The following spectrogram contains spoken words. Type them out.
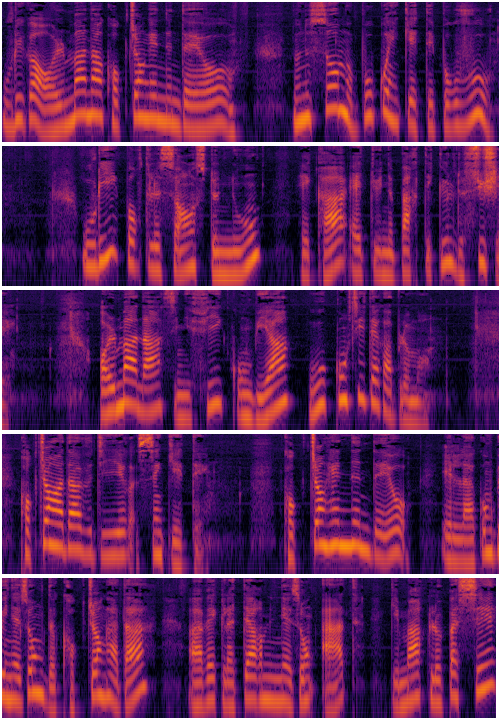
우리가 얼마나 걱정했는데요. Nous nous sommes beaucoup inquiétés pour vous. 우리 porte le sens de nous et 가 est une particule de sujet. 얼마나 signifie combien ou considérablement. 걱정하다 veut dire s'inquiéter. 걱정했는데요 est la combinaison de 걱정하다 avec la terminaison at qui marque le passé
